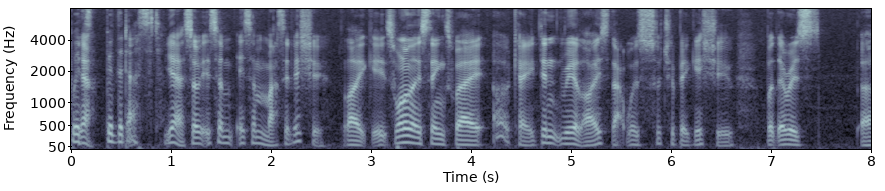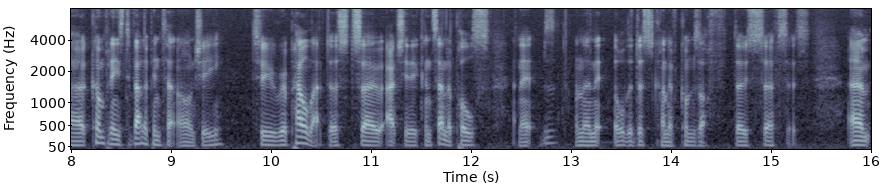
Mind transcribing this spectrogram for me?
with Yeah. with the dust. Yeah, so it's a it's a massive issue. Like it's one of those things where oh, okay, didn't realize that was such a big issue, but there is uh, companies developing technology to repel that dust. So actually, they can send a pulse and it and then it, all the dust kind of comes off those surfaces. Um,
